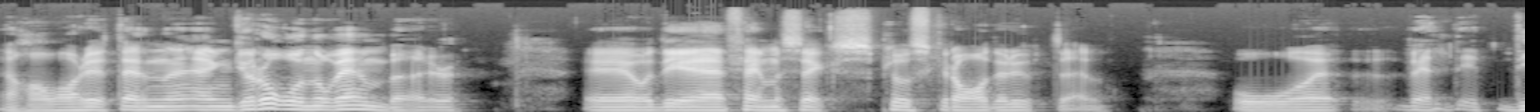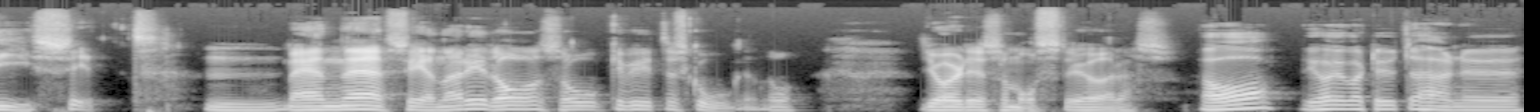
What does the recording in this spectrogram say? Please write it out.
Det har varit en, en grå november. Eh, och det är 5-6 plusgrader ute. Och eh, väldigt disigt. Mm. Men eh, senare idag så åker vi till skogen och gör det som måste göras. Ja, vi har ju varit ute här nu.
